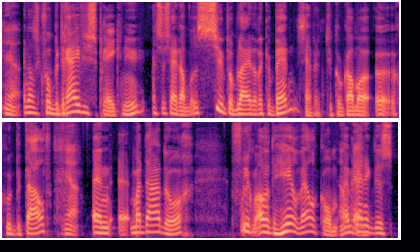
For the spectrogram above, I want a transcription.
Ja. En als ik voor bedrijven spreek nu, ze zijn allemaal super blij dat ik er ben. Ze hebben natuurlijk ook allemaal eh, goed betaald. Ja. En, eh, maar daardoor voel ik me altijd heel welkom. En ben ik dus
